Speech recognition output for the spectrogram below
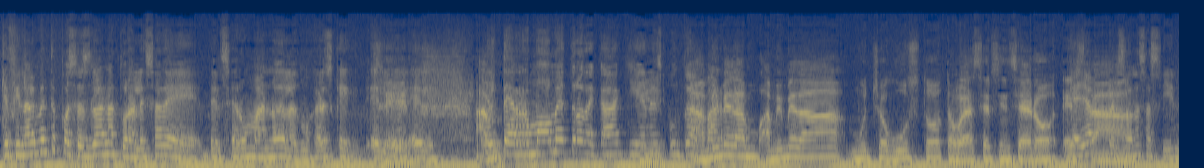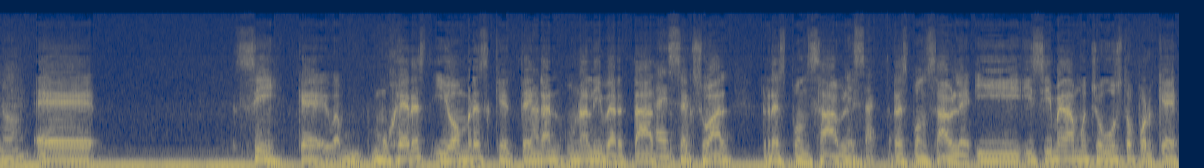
Que finalmente pues es la naturaleza de, del ser humano, de las mujeres, que el, Sí. el- el- A el mí- termómetro de cada quien Sí. es punto de a mí me da a mí me da mucho gusto, te voy a ser sincero, que haya personas así, ¿no? Eh, sí, que mujeres y hombres que tengan una libertad Exacto. sexual responsable. Exacto. Responsable. Y, y sí me da mucho gusto porque,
